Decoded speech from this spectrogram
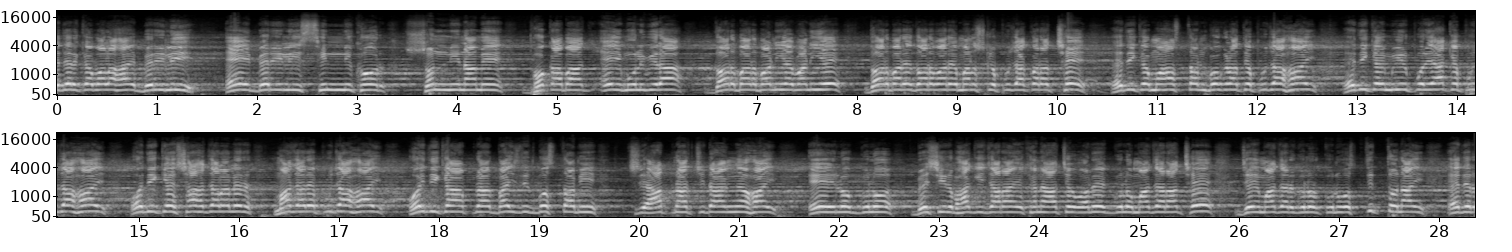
এদেরকে বলা হয় বেরিলি। এই বেরিলি সিন্নিখোর সন্নি নামে ধোকাবাজ এই মুলবিরা দরবার বানিয়ে বানিয়ে দরবারে দরবারে মানুষকে পূজা করাচ্ছে। এদিকে মহাস্থান বগুড়াতে পূজা হয়, এদিকে মিরপুরে একে পূজা হয়, ওদিকে শাহজালালের মাজারে পূজা হয়, ওইদিকে আপনার বাইজিদ বোস্তামি, আপনার চিটাঙ্গে হয়। এই লোকগুলো বেশিরভাগই যারা এখানে আছে, অনেকগুলো মাজার আছে, যে মাজারগুলোর কোনো অস্তিত্ব নাই। এদের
